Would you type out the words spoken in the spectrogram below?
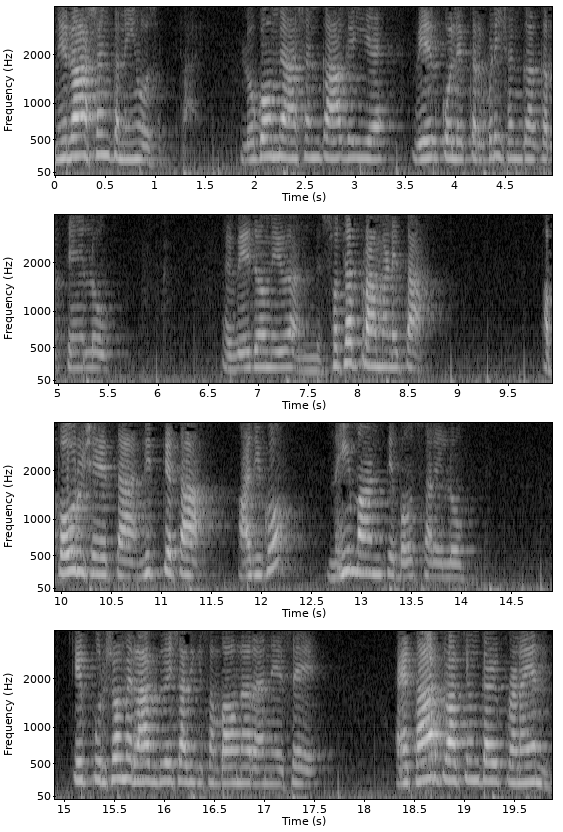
निराशंक नहीं हो सकता है। लोगों में आशंका आ गई है। वेद को लेकर बड़ी शंका करते हैं लोग। वेदों में स्वतः प्रामाण्यता अपौरुषयता नित्यता आदि को नहीं मानते बहुत सारे लोग। कि पुरुषों में राग द्वेश आदि की संभावना रहने से यथार्थ वाक्यों का भी प्रणयन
